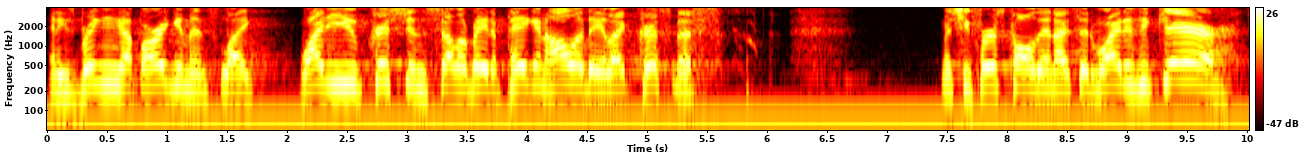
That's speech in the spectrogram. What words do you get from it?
And he's bringing up arguments like, Why do you Christians celebrate a pagan holiday like Christmas? When she first called in, I said, Why does he care?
